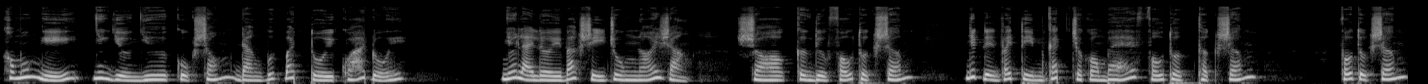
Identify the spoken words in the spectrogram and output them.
Không muốn nghĩ, Nhưng dường như cuộc sống đang bức bách tôi quá đổi Nhớ lại lời bác sĩ Trung nói rằng, So cần được phẫu thuật sớm, Nhất định phải tìm cách cho con bé phẫu thuật thật sớm. Phẫu thuật sớm?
